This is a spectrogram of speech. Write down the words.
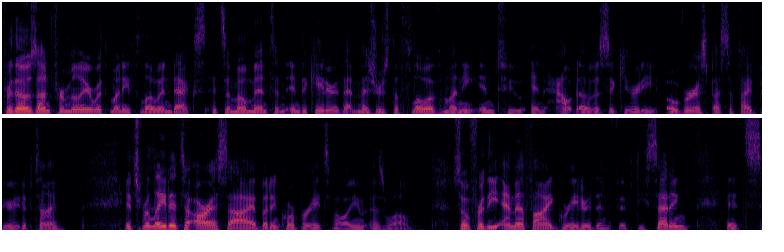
For those unfamiliar with Money Flow Index, it's a momentum indicator that measures the flow of money into and out of a security over a specified period of time. It's related to RSI but incorporates volume as well. So for the MFI greater than 50 setting, it's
